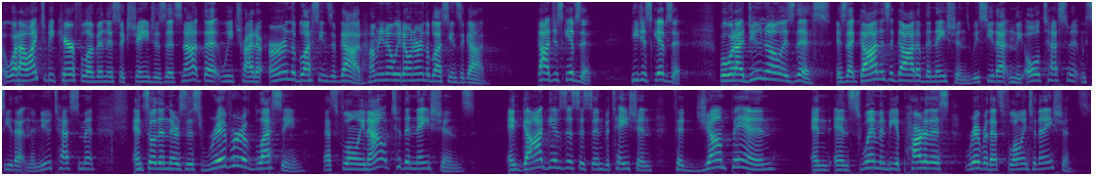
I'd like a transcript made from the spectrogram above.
What I like to be careful of in this exchange is it's not that we try to earn the blessings of God. How many know we don't earn the blessings of God? God just gives it. He just gives it. But what I do know is this is that God is a God of the nations. We see that in the Old Testament, we see that in the New Testament. And so then there's this river of blessing that's flowing out to the nations. And God gives us this invitation to jump in and, and swim and be a part of this river that's flowing to the nations.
